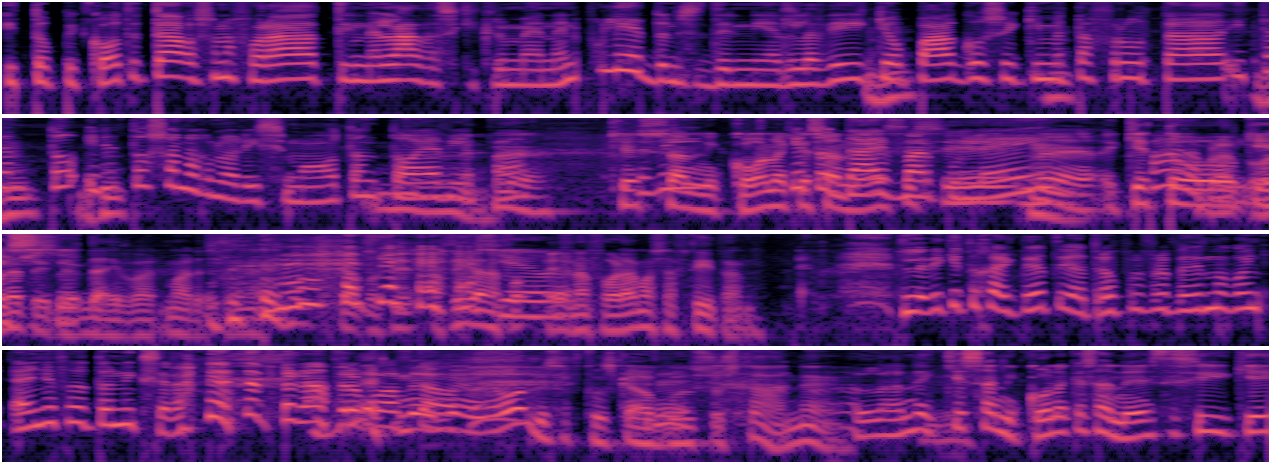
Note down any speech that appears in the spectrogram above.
η τοπικότητα όσον αφορά την Ελλάδα συγκεκριμένα είναι πολύ έντονη στην ταινία. Δηλαδή και ο πάγκος εκεί με τα φρούτα ήταν Μμμ. το, είναι τόσο αναγνωρίσιμο όταν το Ναι, ναι, έβλεπα. Ναι. Και Δηλαδή, σαν εικόνα και, και το σαν dive bar αίσθηση. που λέει. Ναι. Και Πάρα το. πολύ. Ωραία, και ωραία το σχε- είπε, Ντάιβαρ, μ' άρεσε. ναι. Κάπως έτσι. Αυτή η Και αναφο- ο- η αναφορά μας αυτή ήταν. Δηλαδή και το χαρακτήρα του Ιατρόπουλου, πρέπει παιδί μου, εγώ ένιωθα ότι τον ήξερα. τον άνθρωπο Ναι, αυτό. ναι, ναι, όλους αυτούς Ναι, κάπως. σωστά, ναι. Αλλά ναι, και σαν εικόνα και σαν αίσθηση και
